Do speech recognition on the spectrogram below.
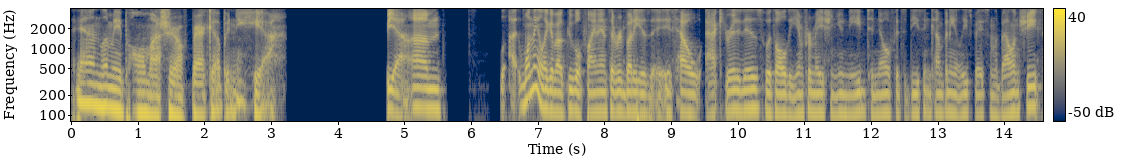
And let me pull myself back up in here. But yeah, um, one thing I like about Google Finance, everybody, is is how accurate it is with all the information you need to know if it's a decent company, at least based on the balance sheet.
